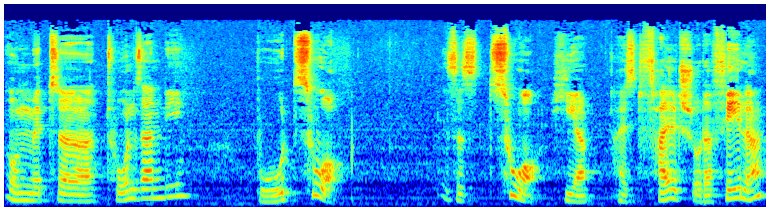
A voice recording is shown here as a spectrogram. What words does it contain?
Und mit äh, Tonsandi Bu zur. Es ist zur hier, heißt falsch oder Fehler.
